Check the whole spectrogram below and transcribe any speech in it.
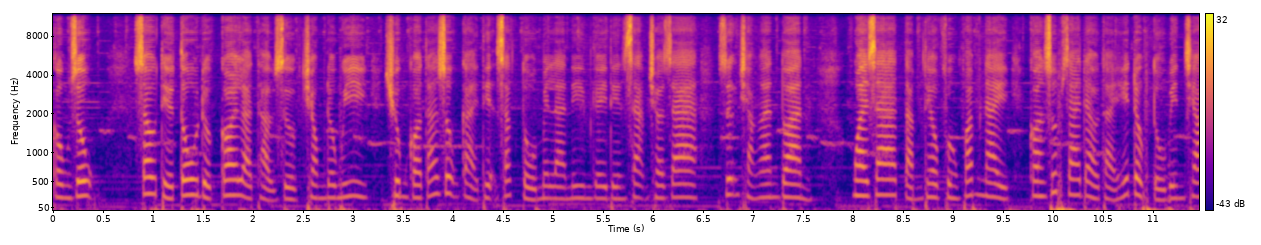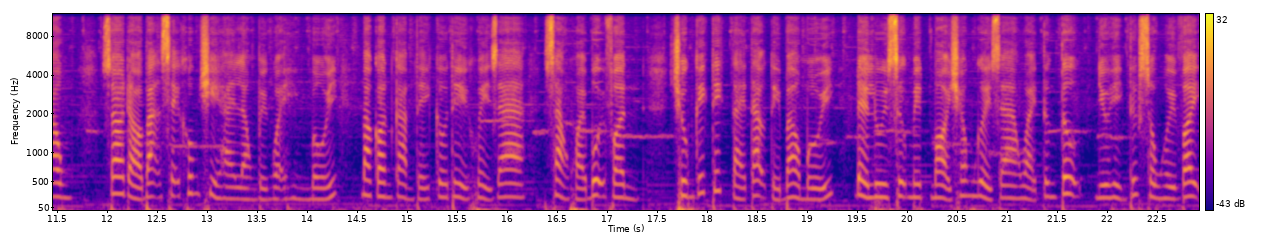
Công dụng Rau tía tô được coi là thảo dược trong đông y, chúng có tác dụng cải thiện sắc tố melanin gây đến sạm cho da, dưỡng trắng an toàn. Ngoài ra, tắm theo phương pháp này còn giúp da đào thải hết độc tố bên trong. Do đó bạn sẽ không chỉ hài lòng về ngoại hình mới mà còn cảm thấy cơ thể khỏe da, sảng khoái bội phần. Chúng kích thích tái tạo tế bào mới, đẩy lùi sự mệt mỏi trong người da ngoài tương tự như hình thức sông hơi vậy.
